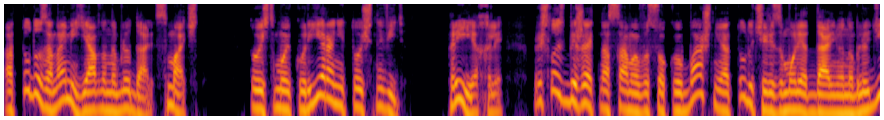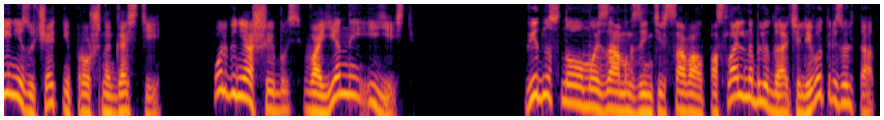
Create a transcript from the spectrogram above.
Оттуда за нами явно наблюдали, с мачт. То есть мой курьер они точно видят. Приехали. Пришлось бежать на самую высокую башню и оттуда через амулет дальнего наблюдения изучать непрошенных гостей. Ольга не ошиблась, военный и есть. Видно, снова мой замок заинтересовал, послали наблюдателей, и вот результат.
